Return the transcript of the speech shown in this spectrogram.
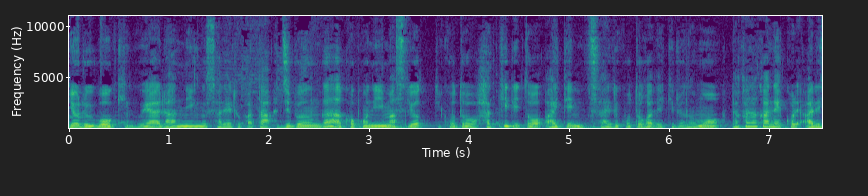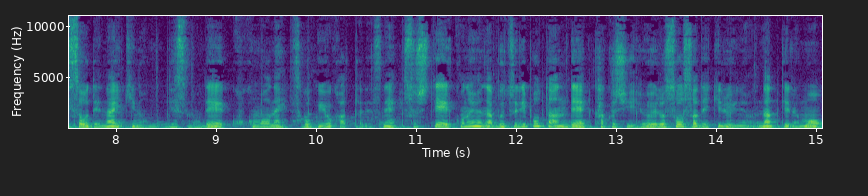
夜ウォーキングやランニングされる方、自分がここにいますよっていうことをはっきりと相手に伝えることができるのも、なかなかね、これありそうでない機能ですので、ここもね、すごく良良かったですね。そしてこのような物理ボタンで各種いろいろ操作できるようになっているのも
